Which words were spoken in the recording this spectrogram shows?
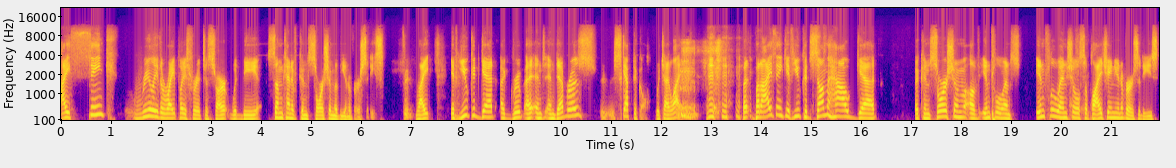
I think really the right place for it to start would be some kind of consortium of universities, right? right? If you could get a group, and and Deborah's skeptical, which I like, but but I think if you could somehow get a consortium of influence influential supply chain universities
